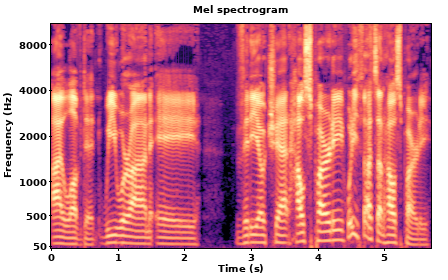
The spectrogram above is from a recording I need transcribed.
I loved it. We were on a video chat house party. What are your thoughts on house party?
